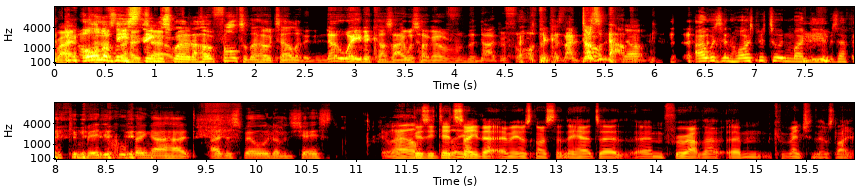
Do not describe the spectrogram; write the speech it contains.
Right, And all so of that's the these things were the fault of the hotel, and in no way because I was hungover from the night before, because that doesn't happen. No. I was in hospital on Monday. It was a freaking medical thing I had. I had a spell under the chest. Well, Because he did they- say that um, it was nice that they had uh, um, throughout the um, convention there was like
